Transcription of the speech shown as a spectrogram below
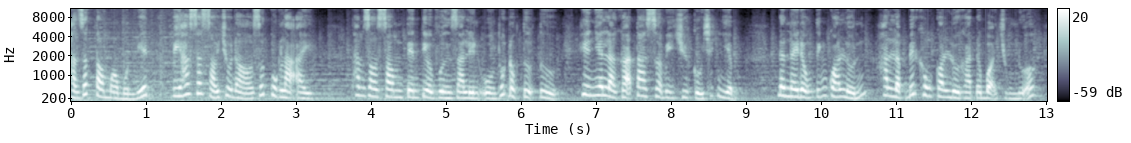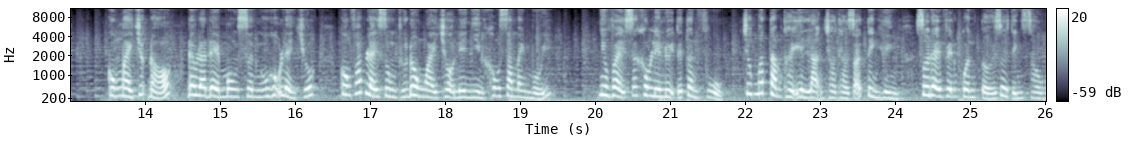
hắn rất tò mò muốn biết vì hắc sát sói chủ đó rốt cuộc là ai. Thăm dò xong, tên tiểu vương ra liền uống thuốc độc tự tử, hiển nhiên là gã ta sợ bị truy cứu trách nhiệm. Lần này động tĩnh quá lớn, Hàn Lập biết không còn lừa gạt được bọn chúng nữa. Cũng may trước đó đều là để mông sơn ngũ hữu lên trước, công pháp lại dùng thứ đồ ngoài trộn nên nhìn không ra manh mối. Như vậy sẽ không liên lụy tới tần phủ, trước mắt tạm thời yên lặng cho theo dõi tình hình, rồi đợi viện quân tới rồi tính sau.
